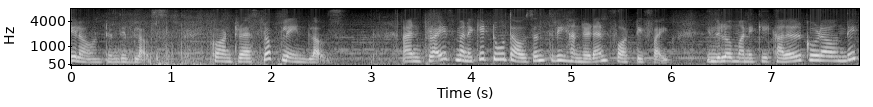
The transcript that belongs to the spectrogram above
ఇలా ఉంటుంది బ్లౌజ్. కాంట్రాస్ట్లో ప్లెయిన్ బ్లౌజ్. అండ్ ప్రైస్ మనకి two thousand three hundred and forty five. ఇందులో మనకి కలర్ కూడా ఉంది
